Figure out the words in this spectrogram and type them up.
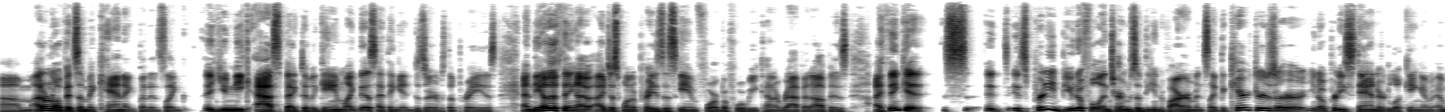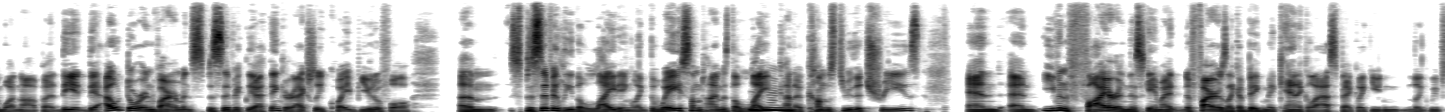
um, I don't know if it's a mechanic, but it's like a unique aspect of a game like this. I think it deserves the praise. And the other thing I, I just want to praise this game for before we kind of wrap it up is I think it's it, it's pretty beautiful in terms of the environments. Like the characters are you know pretty standard looking and, and whatnot, but the the outdoor environments specifically I think are actually quite beautiful um specifically the lighting like the way sometimes the light mm-hmm. kind of comes through the trees and and even fire in this game I, the fire is like a big mechanical aspect like you like we've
